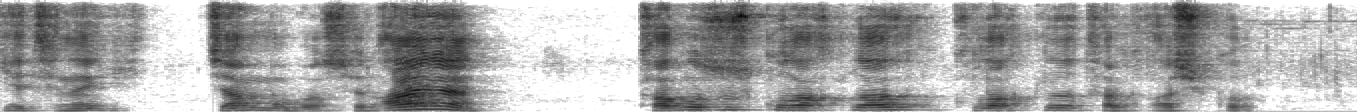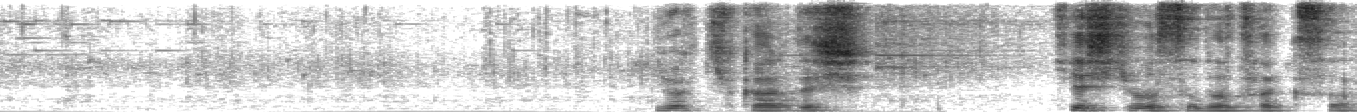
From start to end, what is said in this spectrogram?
yetenek cam mı basıyor? Aynen. Kablosuz kulaklığa, kulaklığı tak aşk ol. Yok ki kardeşim. Keşke olsa da taksam.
